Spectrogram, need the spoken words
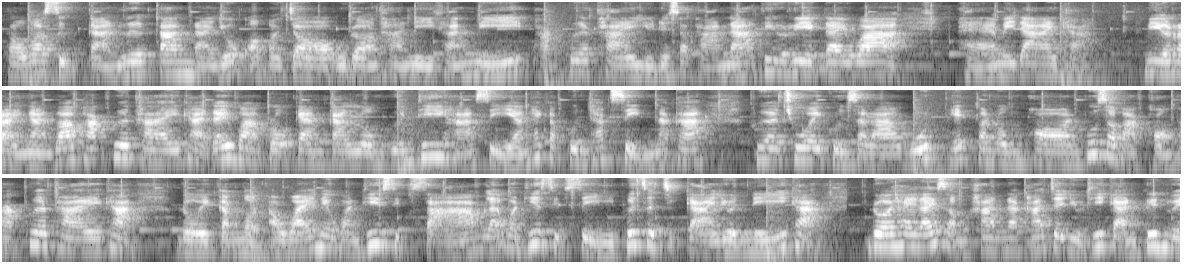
เพราะว่าศึกการเลือกตั้งนายกอบจอุดรธานีครั้งนี้พรรคเพื่อไทยอยู่ในสถานะที่เรียกได้ว่า แพ้ไม่ได้ค่ะ มีรายงานว่าพักเพื่อไทยค่ะได้วางโปรแกรมการลงพื้นที่หาเสียงให้กับคุณทักษิณนะคะ เพื่อช่วยคุณสลาวุฒิเพชรพนมพร ผู้สมัครของพรรคเพื่อไทยค่ะ โดยกำหนดเอาไว้ในวันที่ 13 และวันที่ 14 พฤศจิกายนนี้ค่ะ โดยไฮไลท์สำคัญนะคะจะอยู่ที่การขึ้นเว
